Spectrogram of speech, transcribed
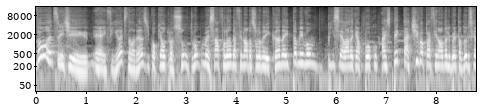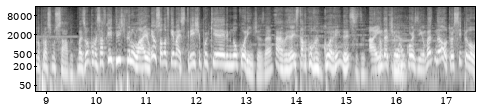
Vamos antes da gente, é, enfim, antes não, né? Antes de qualquer outro assunto, vamos começar falando da final da Sul-Americana e também vamos pincelar daqui a pouco a expectativa pra final da Libertadores, que é no próximo sábado. Mas vamos começar, fiquei triste pelo Lion. Eu só não fiquei mais triste porque eliminou o Corinthians, né? Ah, mas aí estava com rancor ainda, é isso? Ainda tinha um Não. rancorzinho. Mas não, eu torci pelo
